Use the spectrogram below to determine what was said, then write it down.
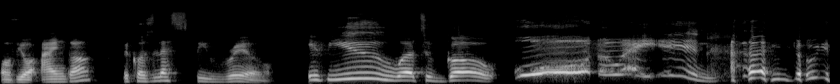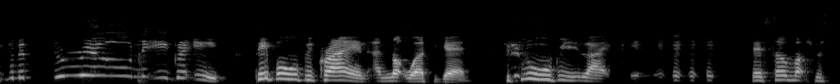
of your anger. Because let's be real, if you were to go all the way in and go into the real nitty gritty, people will be crying and not work again. People will be like, it, it, it, there's so much. Res-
